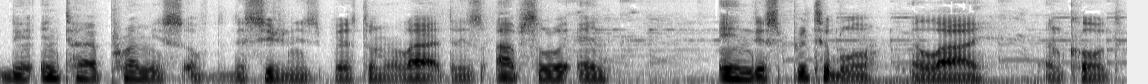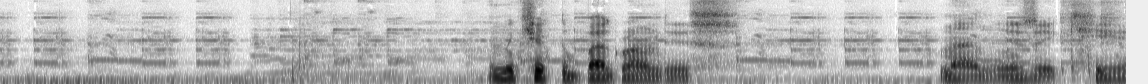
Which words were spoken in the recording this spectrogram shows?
the entire premise of the decision is based on a lie that is absolute and indisputable a lie, unquote. Let me check the background is my music here.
